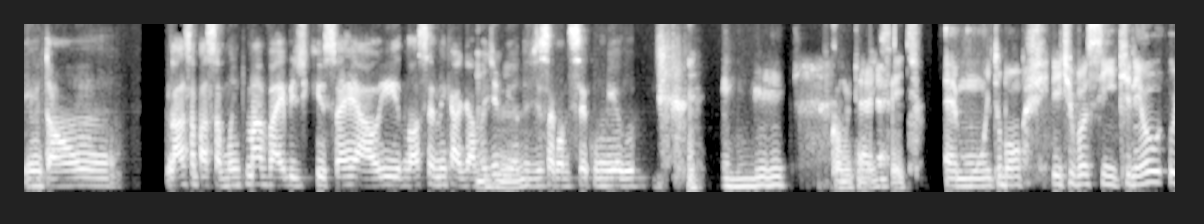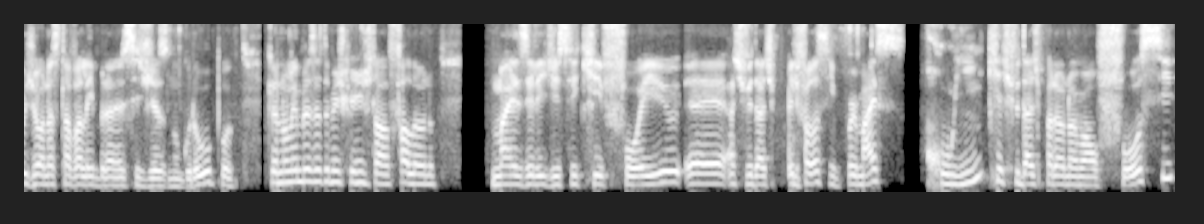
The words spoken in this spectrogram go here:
Então, nossa, passa muito uma vibe de que isso é real e, nossa, eu me cagava uhum. de medo disso acontecer comigo. Ficou muito é, bem feito. É muito bom. E tipo assim, que nem o, o Jonas estava lembrando esses dias no grupo, que eu não lembro exatamente o que a gente estava falando, mas ele disse que foi é, atividade. Ele falou assim: por mais ruim que a atividade paranormal fosse,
